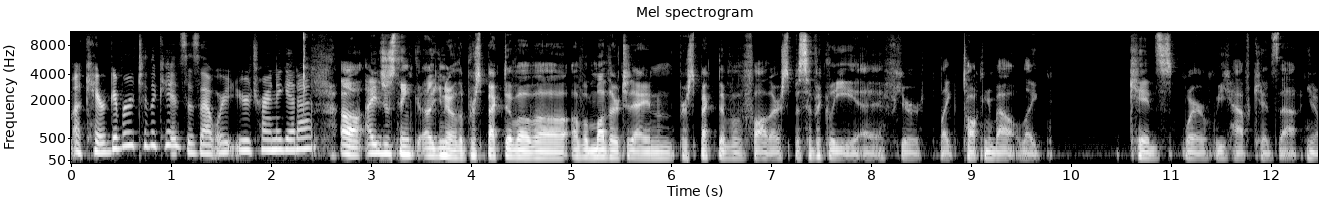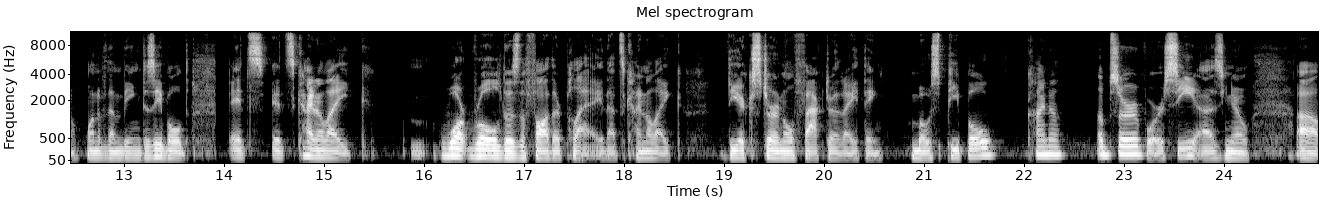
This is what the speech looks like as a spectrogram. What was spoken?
a caregiver to the kids? Is that what you're trying to get at? Uh, I just think uh, you know the perspective of a of a mother today and perspective of a father, specifically uh, if you're like talking about like kids where we have kids that you know one of them being disabled it's it's kind of like what role does the father play that's kind of like the external factor that i think most people kind of observe or see as you know uh,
